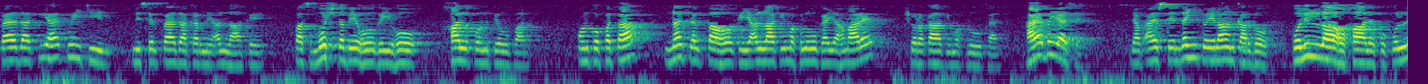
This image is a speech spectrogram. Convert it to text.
پیدا کیا ہے کوئی چیز، مثل پیدا کرنے اللہ کے۔ پس مشتبہ ہو گئی ہو خلق ان کے اوپر۔ ان کو پتا نہ چلتا ہو کہ یہ اللہ کی مخلوق ہے یا ہمارے شرکا کی مخلوق ہے۔ ہے بھائی ایسے۔ جب ایسے نہیں تو اعلان کر دو۔ کل اللہ خال کو کل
